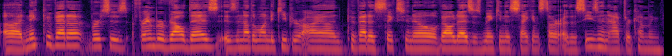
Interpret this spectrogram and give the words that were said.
Uh, Nick Pivetta versus Framber Valdez is another one to keep your eye on. Pivetta's 6 0. Valdez is making his second start of the season after coming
